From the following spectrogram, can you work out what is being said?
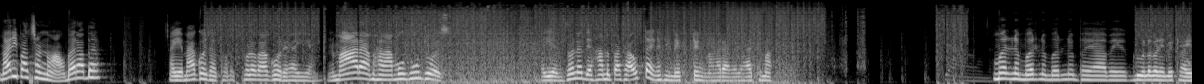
મારી પાછળ નો આવ બરાબર? અહીંયા માગો જા થોડો થોડો આગો રહે અહીંયા મારા હા હું શું જોઈશ? અહીંયા જો ને દે સામે પાછા આવતા નથી નેક્સ્ટ મારા હાથમાં. મરને મરને મરને ભાઈ આવે ગ્લુ લગાડી બેઠા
